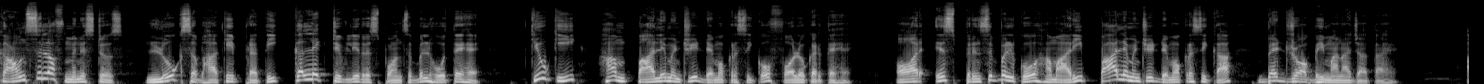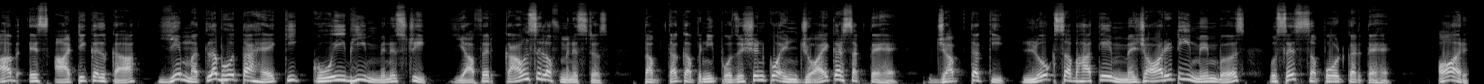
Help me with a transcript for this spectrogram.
काउंसिल ऑफ़ मिनिस्टर्स लोकसभा के प्रति कलेक्टिवली रिस्पॉन्सिबल होते हैं, क्योंकि हम पार्लियामेंट्री डेमोक्रेसी को फॉलो करते हैं और इस प्रिंसिपल को हमारी पार्लियामेंट्री डेमोक्रेसी का बेडरॉक भी माना जाता है। अब इस आर्टिकल का यह मतलब होता है कि कोई भी मिनिस्ट्री या फिर काउंसिल ऑफ़ मिनिस्टर्स तब तक अपनी पोजीशन को एंजॉय कर सकते हैं, जब तक कि लोकसभा के मेजॉरिटी मेंबर्स उसे सपोर्ट करते हैं। और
